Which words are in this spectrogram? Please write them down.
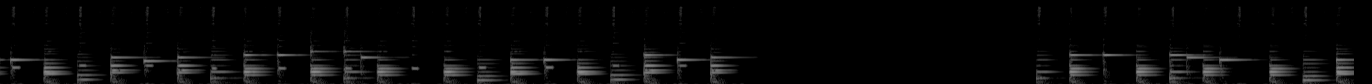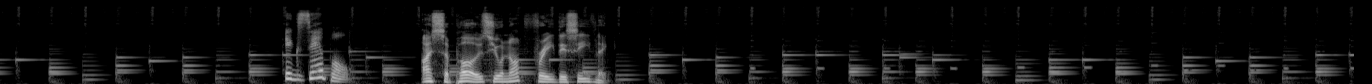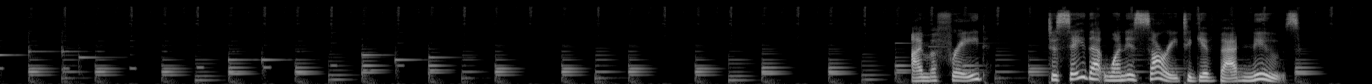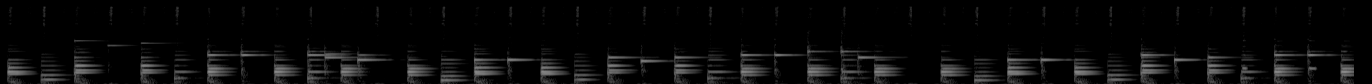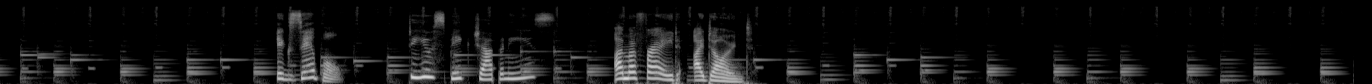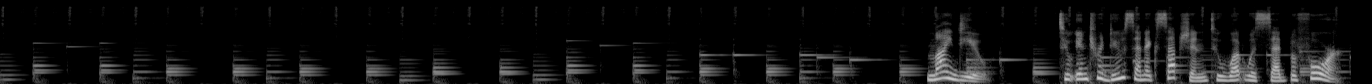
Example I suppose you're not free this evening. I'm afraid. To say that one is sorry to give bad news. Example Do you speak Japanese? I'm afraid I don't. Mind you, to introduce an exception to what was said before.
